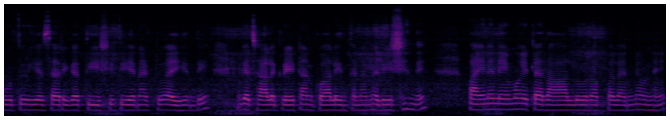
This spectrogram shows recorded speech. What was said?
కూతురు ఏసారిగా సరిగా తీసి తీయనట్టు అయ్యింది. ఇంకా చాలా గ్రేట్ అనుకోవాలి ఇంతనన్నా తీసింది. పైననేమో ఇట్లా రాళ్ళు రప్పలు అన్నీ ఉన్నాయి.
